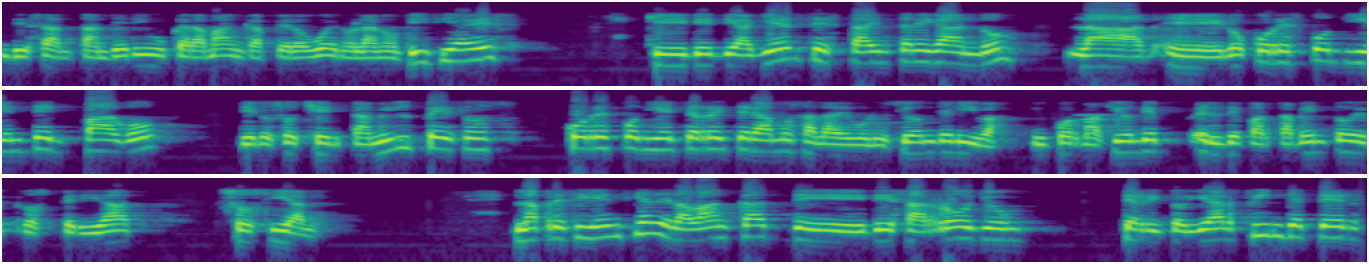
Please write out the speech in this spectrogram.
de Santander y Bucaramanga, pero bueno, la noticia es que desde ayer se está entregando la, eh, lo correspondiente el pago de los 80 mil pesos correspondientes, reiteramos, a la devolución del IVA. Información del Departamento de Prosperidad Social. La presidencia de la Banca de Desarrollo Territorial Findeter,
